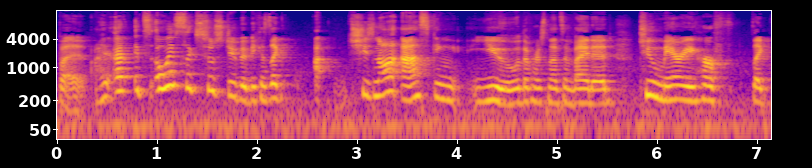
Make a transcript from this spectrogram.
But I, I, it's always like so stupid because like I, she's not asking you, the person that's invited, to marry her like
